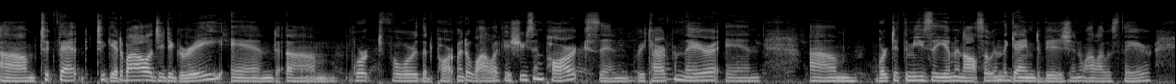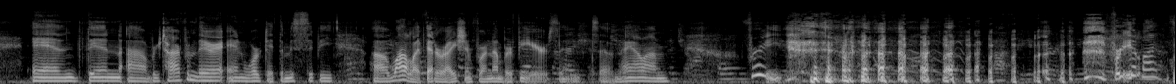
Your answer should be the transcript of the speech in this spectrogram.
um, took that to get a biology degree and um, worked for the Department of Wildlife Fisheries and Parks and retired from there and um, worked at the museum and also in the game division while I was there. And then uh, retired from there and worked at the Mississippi uh, Wildlife Federation for a number of years. And so now I'm free. free at last.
